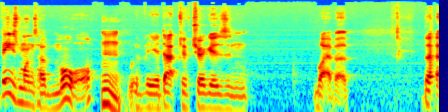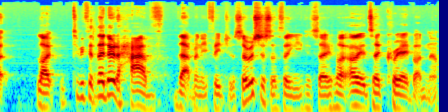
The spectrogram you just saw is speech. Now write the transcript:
these ones have more Mm. with the adaptive triggers and whatever. But like to be fair, they don't have that many features, so it's just a thing you can say like, oh, it's a create button now,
